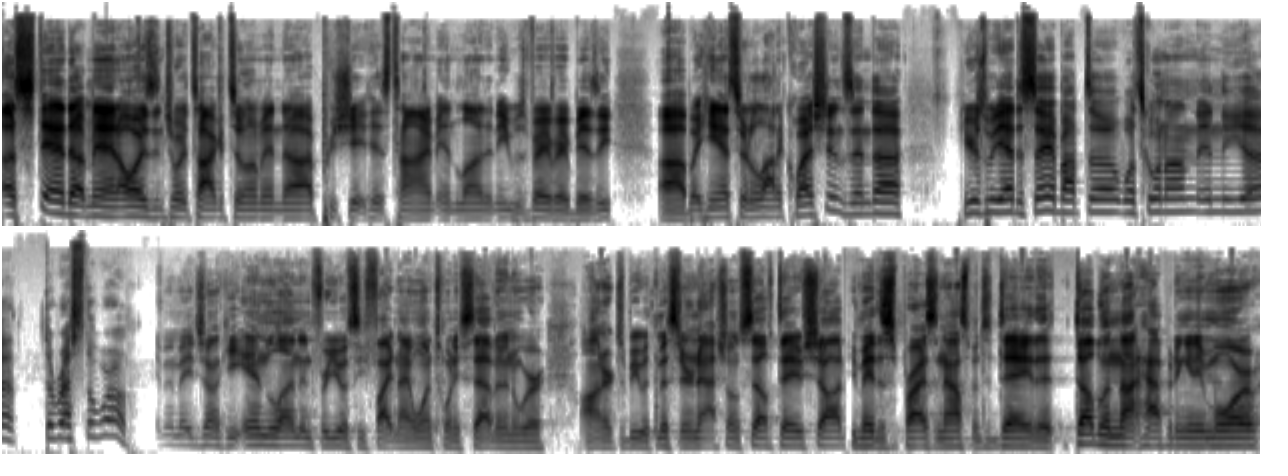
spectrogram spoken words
a, a stand-up man, always enjoyed talking to him, and uh, appreciate his time in London. He was very, very busy, uh, but he answered a lot of questions. And uh, here's what he had to say about uh, what's going on in the uh, the rest of the world. MMA Junkie in London for UFC Fight Night 127, and we're honored to be with Mr. International himself, Dave Shaw. You made the surprise announcement today that Dublin not happening anymore.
